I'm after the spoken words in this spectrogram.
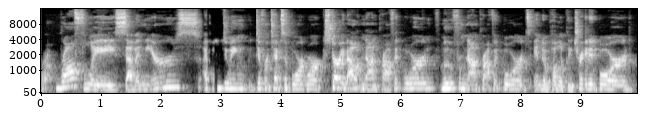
r- roughly seven years. I've been doing different types of board work. Started out nonprofit board, moved from nonprofit boards into a publicly traded board,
